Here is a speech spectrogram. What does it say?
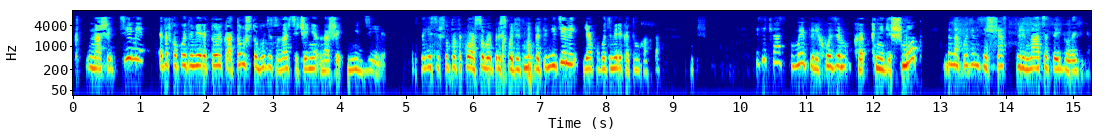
к нашей теме, это в какой-то мере только о том, что будет у нас в течение нашей недели. Если что-то такое особое происходит в этой неделе, я в какой-то мере к этому как-то. И сейчас мы переходим к книге Шмот. Мы находимся сейчас в 13 главе.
